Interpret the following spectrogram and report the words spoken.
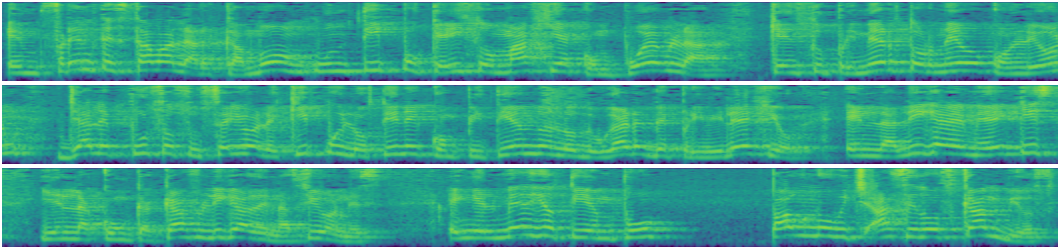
Enfrente estaba el Arcamón, un tipo que hizo magia con Puebla, que en su primer torneo con León ya le puso su sello al equipo y lo tiene compitiendo en los lugares de privilegio, en la Liga MX y en la CONCACAF Liga de Naciones. En el medio tiempo, Paunovic hace dos cambios.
